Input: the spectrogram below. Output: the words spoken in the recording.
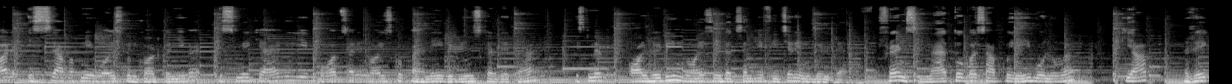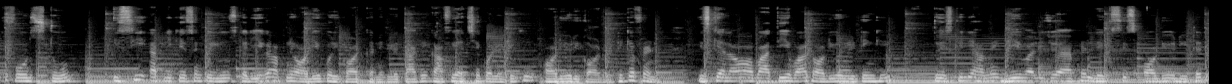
और इससे आप अपनी वॉइस को रिकॉर्ड करिएगा। इसमें क्या है कि ये बहुत सारे नॉइज़ को पहले ही रिड्यूस कर देता है। इसमें ऑलरेडी नॉइज़ रिडक्शन की फीचर इनबिल्ट है। फ्रेंड्स मैं तो बस आपको यही बोलूँगा कि आप रेक फोर्स टू इसी एप्लीकेशन को यूज़ करिएगा अपने ऑडियो को रिकॉर्ड करने के लिए, ताकि काफ़ी अच्छे क्वालिटी की ऑडियो रिकॉर्ड हो। ठीक है फ्रेंड इसके अलावा अब आती है बात ऑडियो एडिटिंग की। तो इसके लिए हमें ये वाली जो ऐप है लेक्सिस ऑडियो एडिटर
